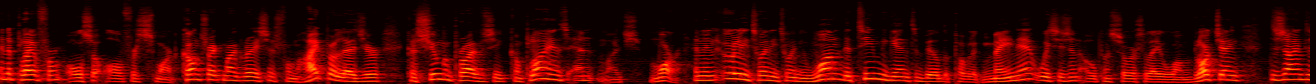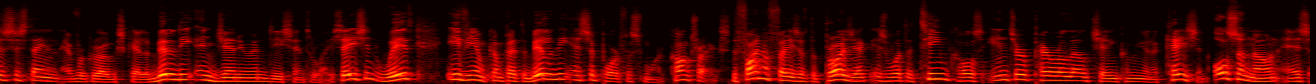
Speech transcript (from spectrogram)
and the platform also offers smart contract migrations from Hyperledger, consumer privacy, compliance and much more. And in early 2021 the team began to build the public mainnet which is an open source layer 1 blockchain designed to sustain an ever-growing scalability and genuine decentralization with EVM compatibility and support for smart contracts. The final phase of the project is what the team calls Inter-Parallel Chain Communication, also known as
